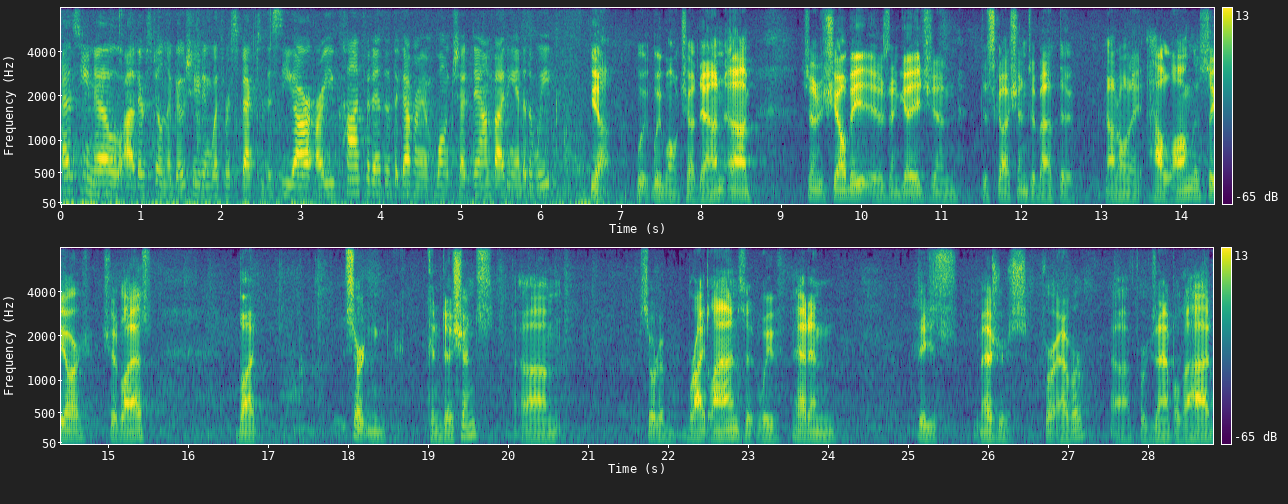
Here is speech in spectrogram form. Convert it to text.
as you know, uh, they're still negotiating with respect to the CR. Are you confident that the government won't shut down by the end of the week? Yeah, we, we won't shut down. Um, Senator Shelby is engaged in discussions about the, not only how long the CR should last, but certain conditions, um, sort of bright lines that we've had in these measures forever. Uh, for example, the Hyde,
